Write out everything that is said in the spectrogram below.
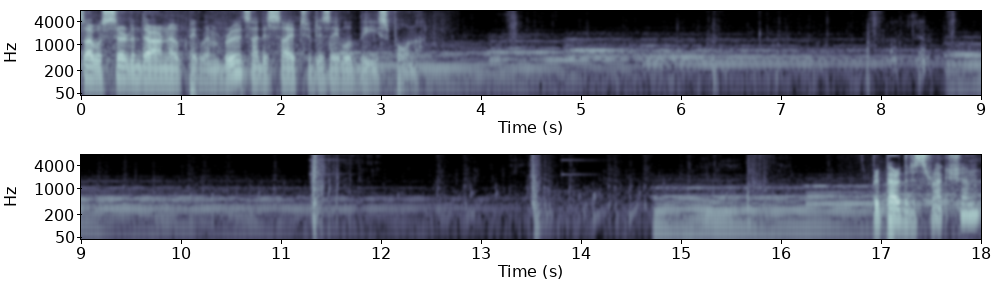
Once I was certain there are no piglin brutes, I decided to disable the spawner. Prepare the distraction.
